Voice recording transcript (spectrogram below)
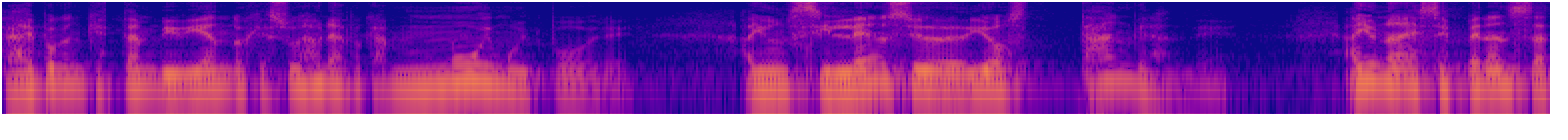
La época en que están viviendo Jesús es una época muy, muy pobre. Hay un silencio de Dios tan grande. Hay una desesperanza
